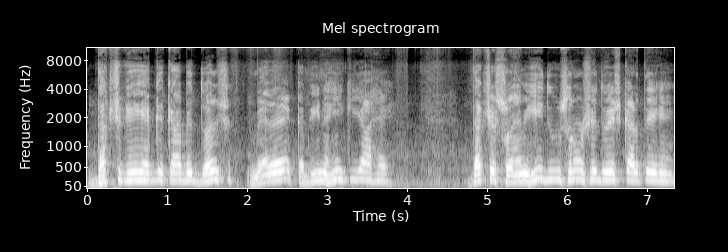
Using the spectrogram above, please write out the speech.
दक्ष के यज्ञ का विध्वंस मैंने कभी नहीं किया है। दक्ष स्वयं ही दूसरों से द्वेष करते हैं।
